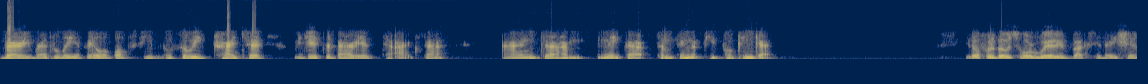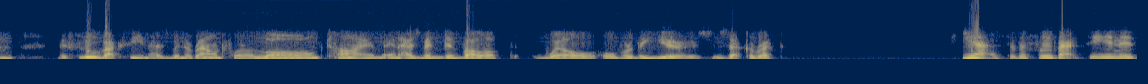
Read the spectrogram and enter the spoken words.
very readily available to people. So we try to reduce the barriers to access and um, make that something that people can get. You know, for those who are wary of vaccination, the flu vaccine has been around for a long time and has been developed well over the years. Is that correct? Yeah, so the flu vaccine is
